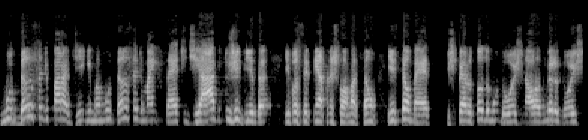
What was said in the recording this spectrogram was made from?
Mudança de paradigma, mudança de mindset, de hábitos de vida e você tem a transformação. Isso é o MED. Espero todo mundo hoje na aula número 2,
